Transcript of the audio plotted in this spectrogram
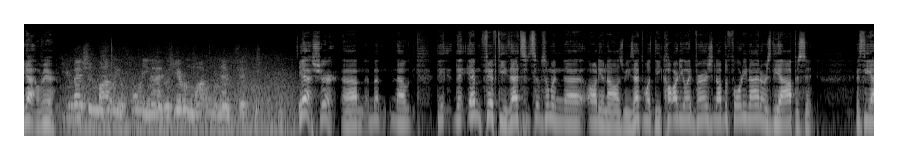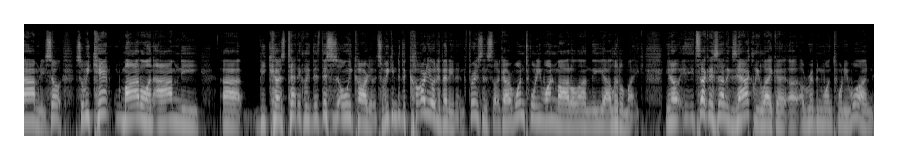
Yeah, over here. You mentioned modeling a 49. Would you ever model an M50? Yeah, sure. Um, but now, the, the M50, that's someone uh, audio knowledge me. Is that what the cardioid version of the 49 or is the opposite? It's the Omni. So, so we can't model an Omni uh, because technically this, this is only cardioid. So we can do the cardioid of anything. For instance, like our 121 model on the uh, little mic. You know, it's not going to sound exactly like a, a, ribbon 121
